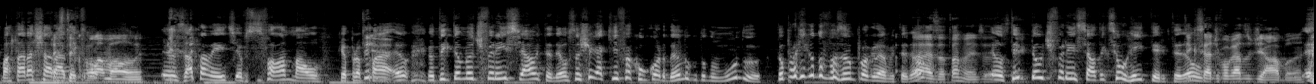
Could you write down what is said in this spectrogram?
Mataram a charada tem que falar mal, né? Exatamente, eu preciso falar mal. Que é pra, pra- eu, eu tenho que ter o meu diferencial, entendeu? Se eu chegar aqui e ficar concordando com todo mundo, então pra que, que eu tô fazendo o programa, entendeu? Ah, exatamente. eu tenho que ter um diferencial, tem que ser um hater, entendeu? Tem que ser advogado do diabo, né?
